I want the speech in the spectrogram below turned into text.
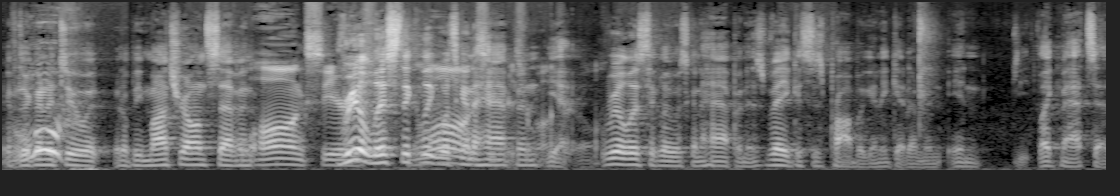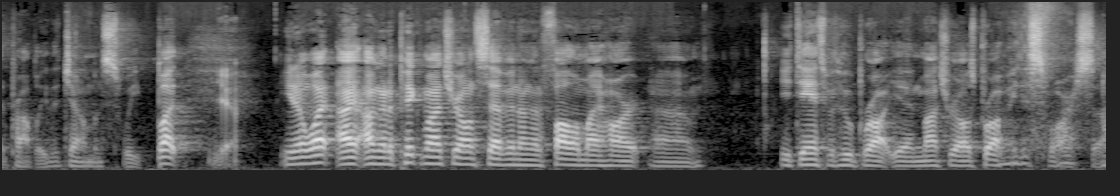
If they're gonna do it, it'll be Montreal in seven. Long series. Realistically, what's gonna happen? Yeah, realistically, what's gonna happen is Vegas is probably gonna get them in, in, like Matt said, probably the gentleman's sweep. But Yeah. You know what? I, I'm going to pick Montreal in seven. I'm going to follow my heart. Um, you dance with who brought you, and Montreal's brought me this far. So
